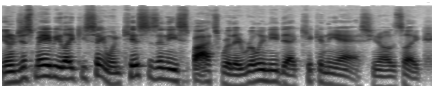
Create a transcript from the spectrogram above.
you know, just maybe, like you say, when Kiss is in these spots where they really need that kick in the ass, you know, it's like,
